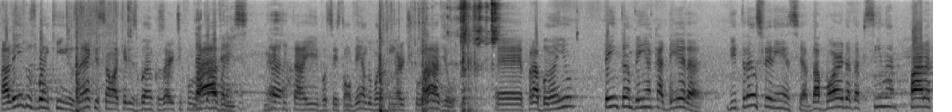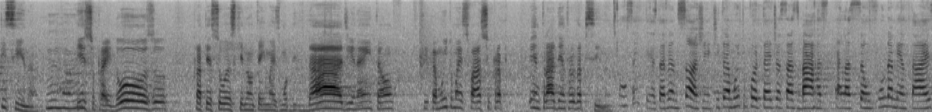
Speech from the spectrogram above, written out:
Além dos banquinhos, né, que são aqueles bancos articuláveis, né, ah. que está aí, vocês estão vendo, o banquinho articulável, é, para banho. Tem também a cadeira de transferência da borda da piscina para a piscina. Uhum. Isso para idoso, para pessoas que não têm mais mobilidade, né? Então fica muito mais fácil para entrar dentro da piscina. Com certeza, tá vendo só, gente? Então é muito importante essas barras, elas são fundamentais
